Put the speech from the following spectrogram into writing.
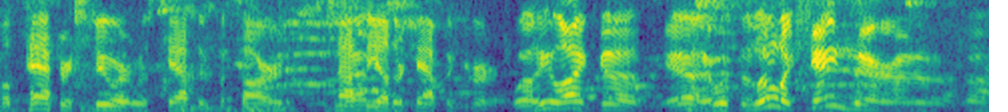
well. Patrick Stewart was Captain Picard, not the other Captain Kirk. Well, he like, uh, yeah, there was a little exchange there. Uh, uh,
